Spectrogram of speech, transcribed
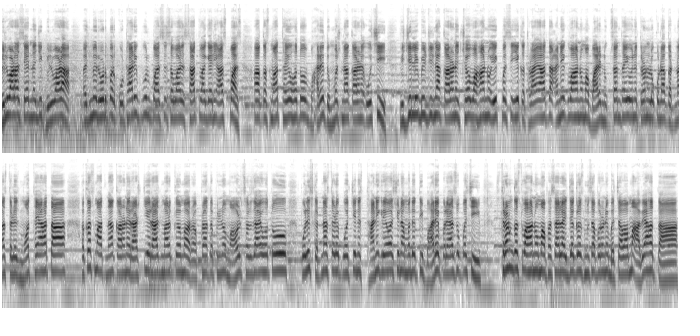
ભીલવાડા શહેર નજીક ભીલવાડા અજમેર રોડ પર કોઠારી પુલ પાસે સવારે સાત વાગ્યાની આસપાસ આ અકસ્માત થયો હતો. ભારે ધુમ્મસના કારણે ઓછી વિજિલિબિલિટીના કારણે છ વાહનો એક પછી એક અથડાયા હતા. અનેક વાહનોમાં ભારે નુકસાન થયું અને ત્રણ લોકોના ઘટના સ્થળે જ મોત થયા હતા. અકસ્માતના કારણે રાષ્ટ્રીય રાજમાર્ગમાં અફરાતફરીનો માહોલ સર્જાયો હતો. પોલીસ ઘટના સ્થળે પહોંચીને સ્થાનિક રહેવાસીઓના મદદથી ભારે પ્રયાસો પછી ત્રણગ્રસ્ત વાહનોમાં ફસાયેલા ઇજાગ્રસ્ત મુસાફરોને બચાવવામાં આવ્યા હતા.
